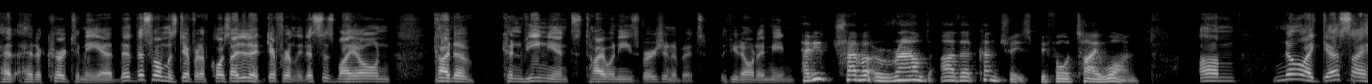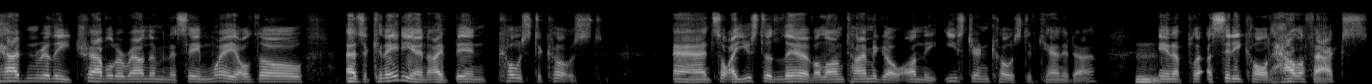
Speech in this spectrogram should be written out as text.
had had occurred to me. Uh, th- this one was different. Of course, I did it differently. This is my own kind of convenient Taiwanese version of it, if you know what I mean. Have you traveled around other countries before Taiwan? Um, no, I guess I hadn't really traveled around them in the same way. Although, as a Canadian, I've been coast to coast. And so I used to live a long time ago on the eastern coast of Canada hmm. in a, a city called Halifax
